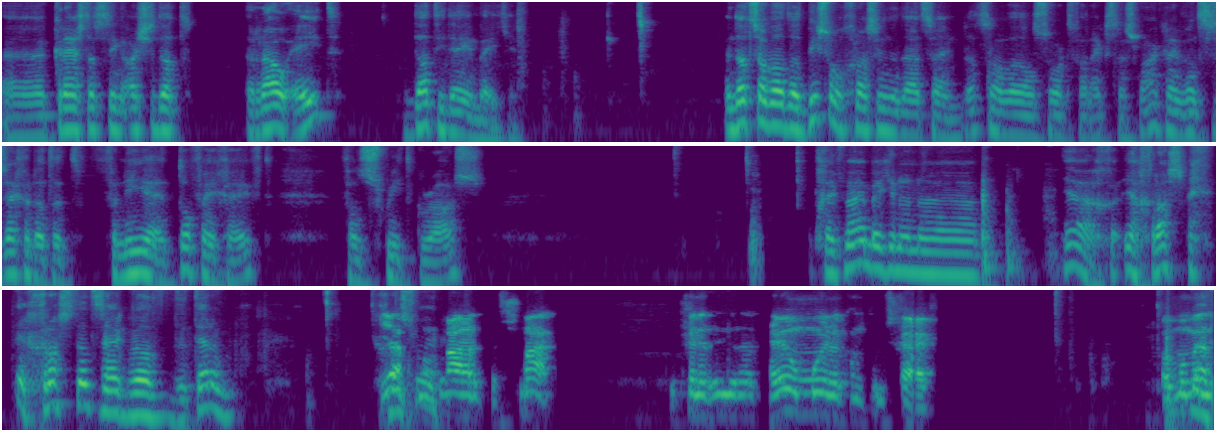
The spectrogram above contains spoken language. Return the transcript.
uh, kres, dat soort dingen. Als je dat rauw eet, dat idee een beetje. En dat zou wel dat bieselgras inderdaad zijn. Dat zal wel een soort van extra smaak geven. Want ze zeggen dat het vanille en toffee geeft van sweet grass. Het geeft mij een beetje een, ja, ja, gras. gras, dat is eigenlijk wel de term. Gras ja, maar smaak. Ik vind het inderdaad heel moeilijk om te omschrijven. Op het moment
